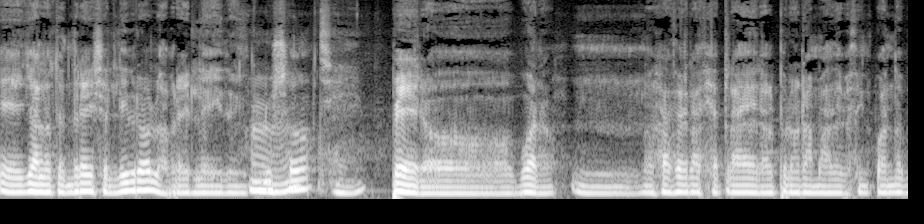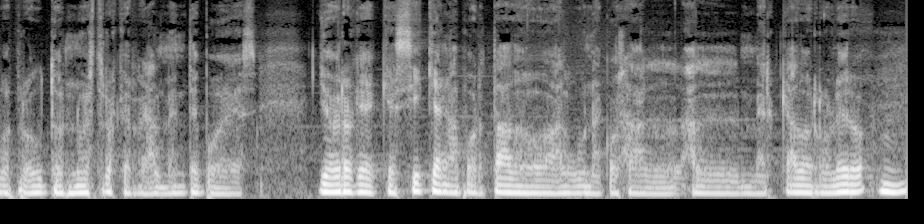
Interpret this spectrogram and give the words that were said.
eh, ya lo tendréis el libro, lo habréis leído incluso, Sí. pero bueno, mm, nos hace gracia traer al programa de vez en cuando pues productos nuestros que realmente pues yo creo que, que sí que han aportado alguna cosa al, al mercado rolero. Mm.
